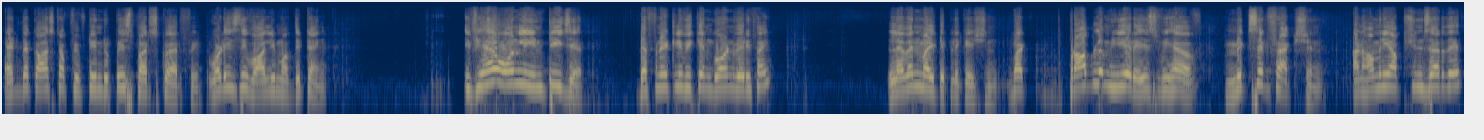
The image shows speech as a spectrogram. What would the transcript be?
at the cost of 15 rupees per square feet. What is the volume of the tank? If you have only integer, definitely we can go and verify 11 multiplication. But problem here is we have mixed fraction. And how many options are there?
